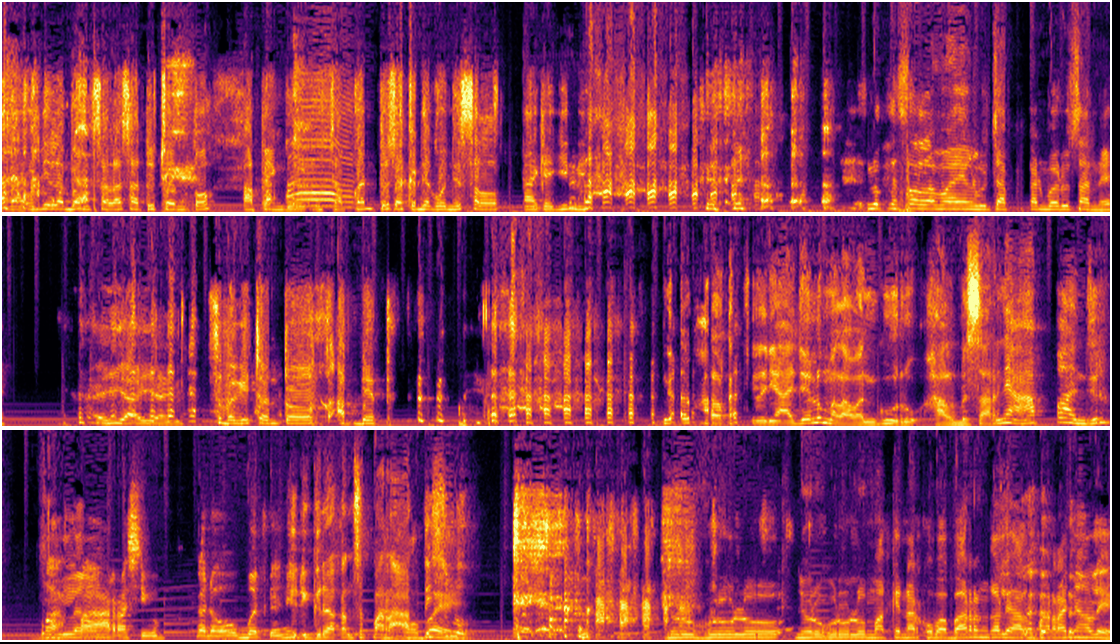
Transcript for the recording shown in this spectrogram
Nah inilah bang salah satu contoh apa yang gue ucapkan terus akhirnya gue nyesel. Nah kayak gini. Lu kesel sama yang lu ucapkan barusan ya. iya iya. Sebagai contoh update. Enggak lu hal kecilnya aja lu melawan guru. Hal besarnya apa anjir? Wah Gila. parah sih. Gak ada obat kayaknya. Jadi gerakan separatis ya? lu. Nyuruh guru lu nyuruh guru lu makin narkoba bareng kali hal parahnya kali.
